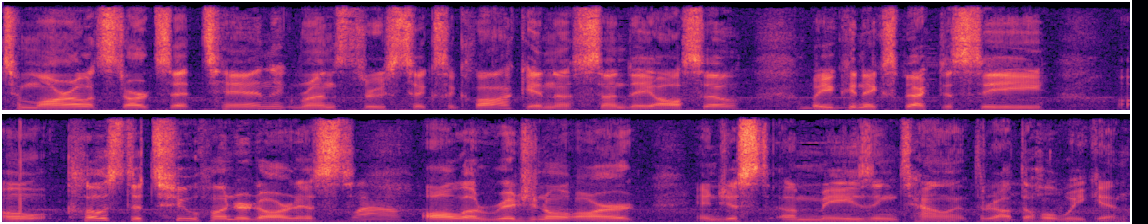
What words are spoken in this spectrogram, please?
Tomorrow it starts at 10, it runs through 6 o'clock, and a Sunday also. Mm-hmm. But you can expect to see oh, close to 200 artists, wow. all original art, and just amazing talent throughout the whole weekend.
